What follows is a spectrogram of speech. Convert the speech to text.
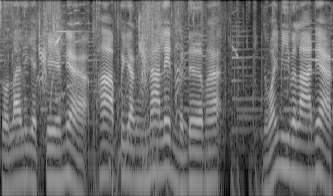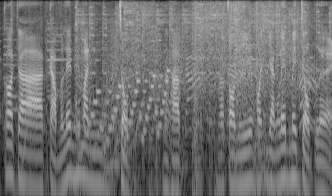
ส่วนรายละเอียดเกมเนี่ยภาพก็ยังน่าเล่นเหมือนเดิมฮะหรือว่ามีเวลาเนี่ยก็จะกลับมาเล่นให้มันจบนะครับ แล้วตอนนี้ยังเล่นไม่จบเลย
